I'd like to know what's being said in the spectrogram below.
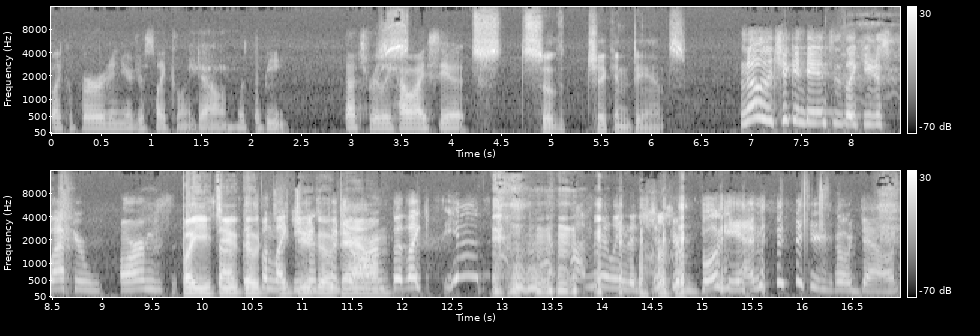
like a bird and you're just like going down with the beat. That's really how I see it. So the chicken dance. No, the chicken dance is like you just flap your arms. But you stuff. do go- This one, like you do just go put your arm, down. but like yeah, not really in the just your boogieing. you go down.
